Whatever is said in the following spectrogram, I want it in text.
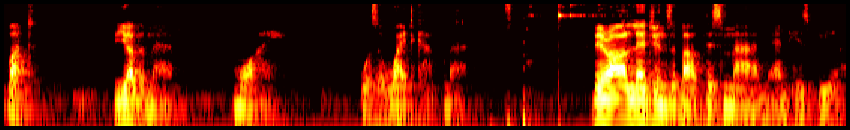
But the other man, Mwai, was a whitecap man. There are legends about this man and his beer,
